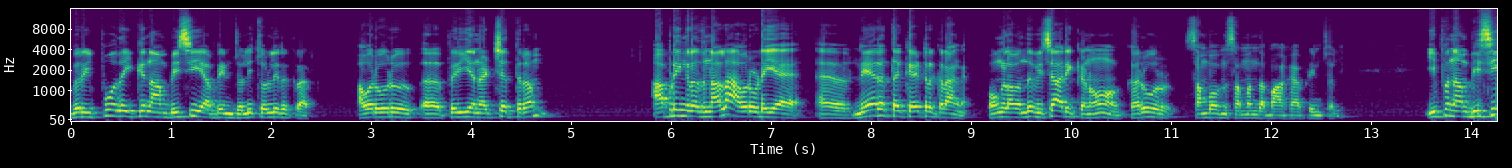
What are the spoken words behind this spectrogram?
இவர் இப்போதைக்கு நாம் பிஸி அப்படின்னு சொல்லி சொல்லியிருக்கிறார். அவர் ஒரு பெரிய நட்சத்திரம் அப்படிங்கிறதுனால அவருடைய நேரத்தை கேட்டிருக்கிறாங்க. உங்களை வந்து விசாரிக்கணும் கரூர் சம்பவம் சம்பந்தமாக அப்படின்னு சொல்லி. இப்போ நான் பிஸி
